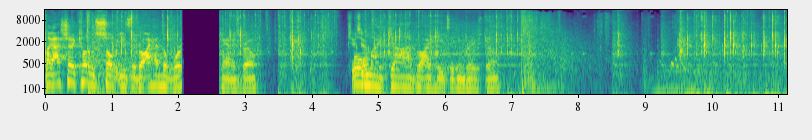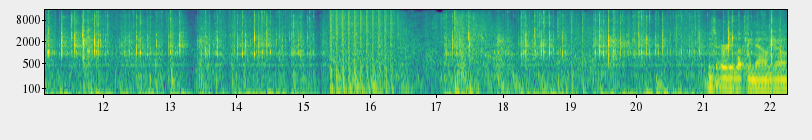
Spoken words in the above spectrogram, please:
Like, I should have killed him so easily, bro. I had the worst mechanics, bro. 2 Oh my god, bro. I hate taking breaks, bro. He's already looking down, bro.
